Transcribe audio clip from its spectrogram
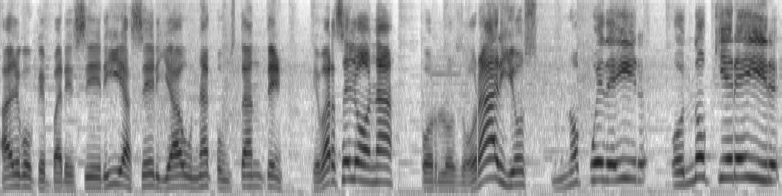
algo que parecería ser ya una constante que Barcelona, por los horarios, no puede ir o no quiere ir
